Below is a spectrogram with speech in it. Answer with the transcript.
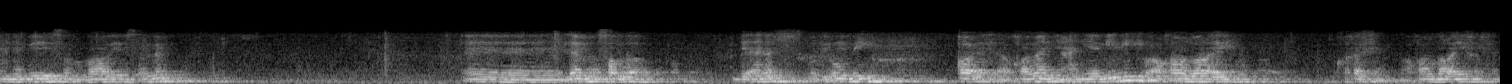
النبي صلى الله عليه وسلم آه لما صلى بأنس وبأمه قال فأقامني عن يمينه وأقام المرأة إيه؟ خلفا أقام المرأة إيه خلفا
